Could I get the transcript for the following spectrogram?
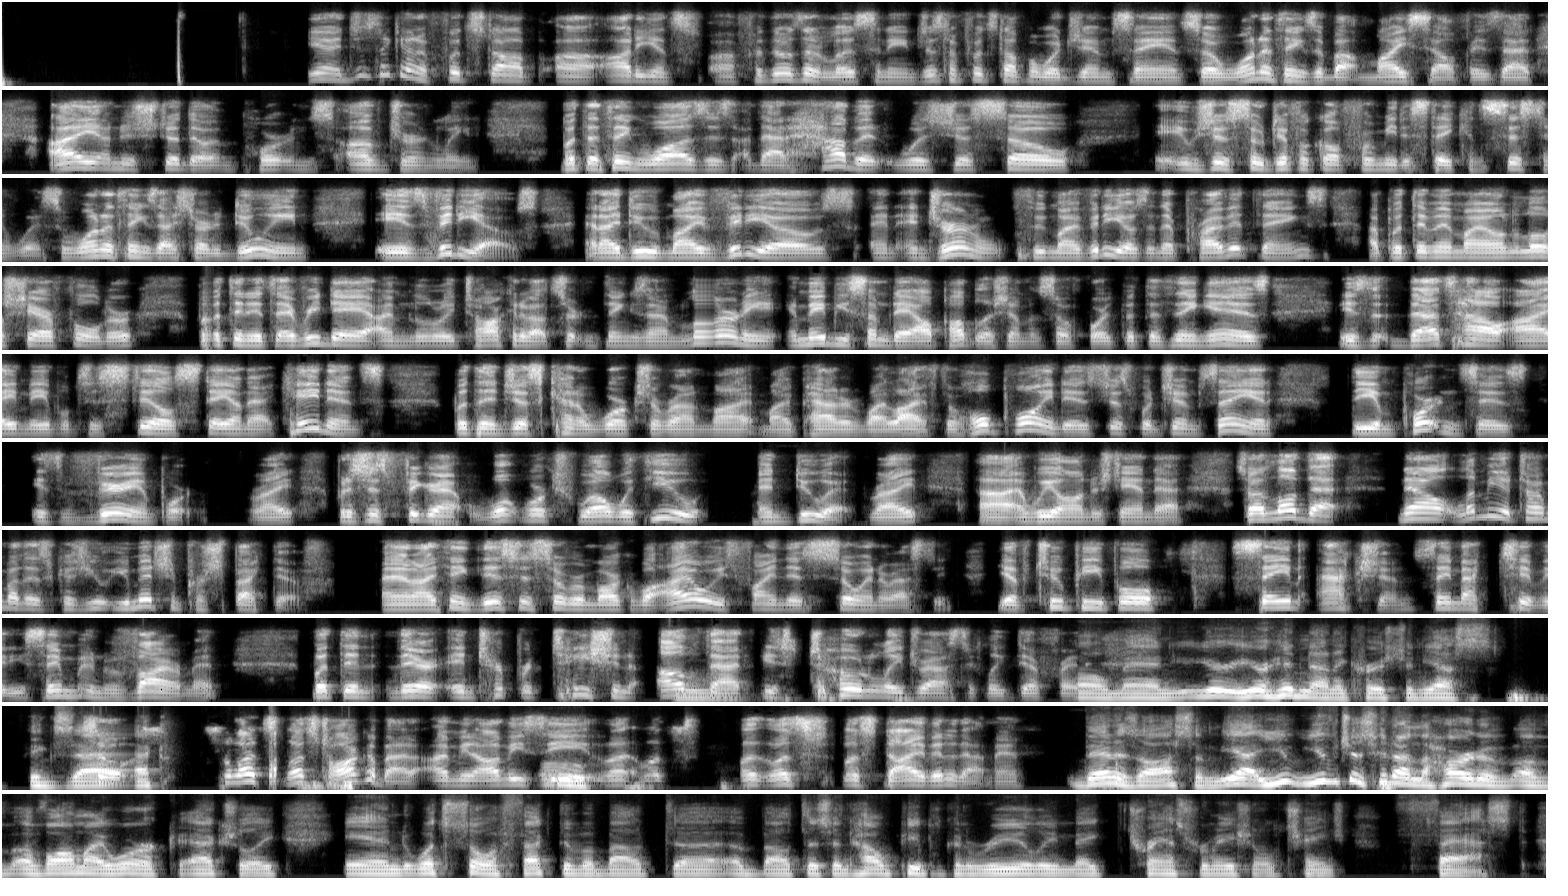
Yeah, just to kind of foot stop, uh, audience, uh, for those that are listening, just a foot stop on what Jim's saying. So, one of the things about myself is that I understood the importance of journaling, but the thing was, is that habit was just so it was just so difficult for me to stay consistent with. So one of the things I started doing is videos, and I do my videos and, and journal through my videos, and they're private things. I put them in my own little share folder, but then it's every day I'm literally talking about certain things that I'm learning, and maybe someday I'll publish them and so forth. But the thing is, is that that's how I'm able to still stay on that cadence, but then just kind of works around my my pattern of my life. The whole point is just what Jim's saying. The importance is it's very important right? But it's just figuring out what works well with you and do it right? Uh, and we all understand that. So i love that. Now let me talk about this because you, you mentioned perspective and i think this is so remarkable. I always find this so interesting. You have two people same action same activity same environment but then their interpretation of Ooh. that is totally drastically different. Oh man you're you're hitting on a christian yes exactly so, so let's let's talk about it. I mean obviously let, let's let, let's let's dive into that man that is awesome. Yeah, you you've just hit on the heart of, of, of all my work actually, and what's so effective about uh, about this, and how people can really make transformational change fast.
